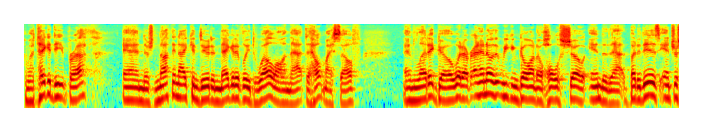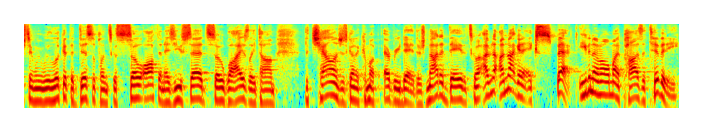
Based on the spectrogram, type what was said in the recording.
I'm going to take a deep breath, and there's nothing I can do to negatively dwell on that to help myself and let it go, whatever. And I know that we can go on a whole show into that, but it is interesting when we look at the disciplines because so often, as you said so wisely, Tom, the challenge is going to come up every day. There's not a day that's going. I'm not, I'm not going to expect, even in all my positivity,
